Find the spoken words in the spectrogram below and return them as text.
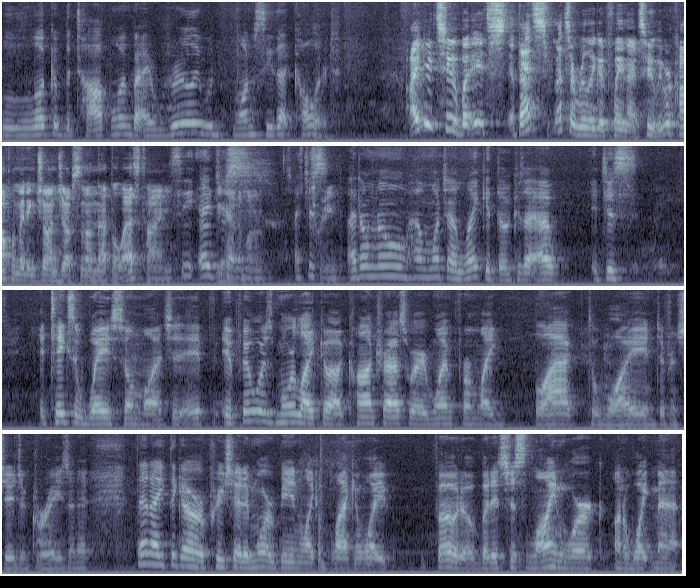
look of the top one, but I really would want to see that colored. I do too, but it's that's that's a really good playmat too. We were complimenting John Jepson on that the last time. See, I just, him on I just, screen. I don't know how much I like it though, because I, I, it just, it takes away so much. If if it was more like a contrast where it went from like black to white and different shades of grays in it, then I think I would appreciate it more being like a black and white photo. But it's just line work on a white mat.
